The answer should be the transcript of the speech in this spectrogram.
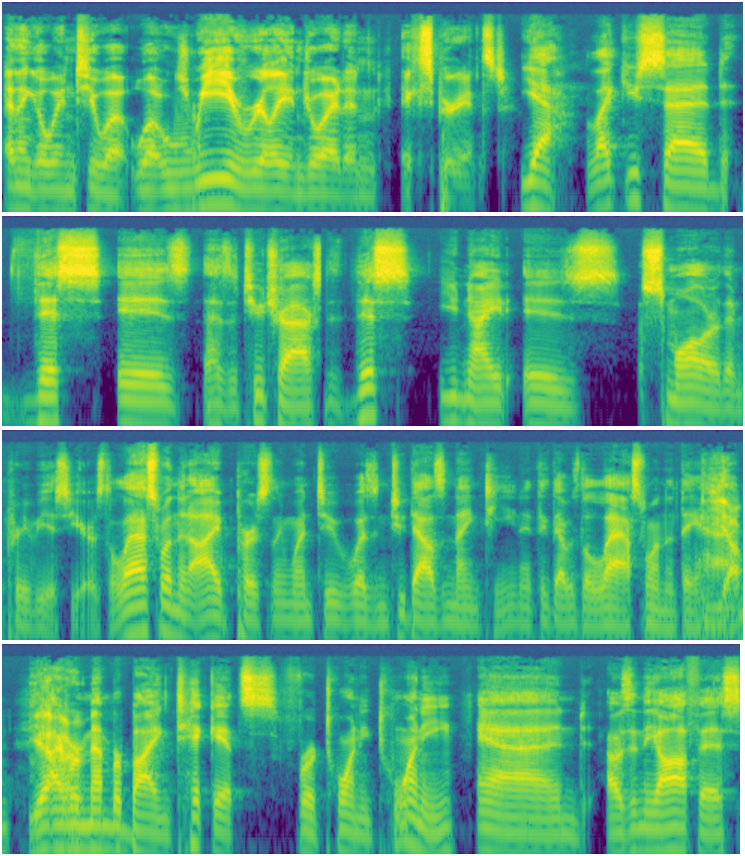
and then go into what what we really enjoyed and experienced. Yeah, like you said, this is has the two tracks. This Unite is smaller than previous years. The last one that I personally went to was in 2019. I think that was the last one that they had. Yep. Yeah. I remember buying tickets for 2020 and I was in the office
